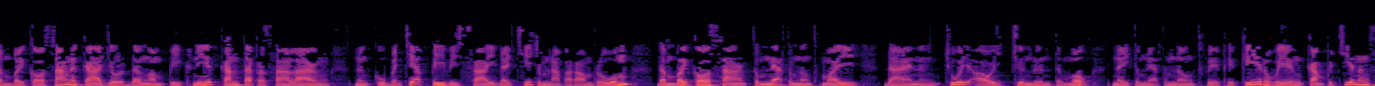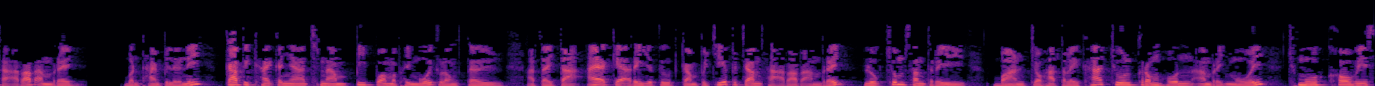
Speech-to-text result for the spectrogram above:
ដើម្បីកសាងនូវការយល់ដឹងអំពីគ្នាកាន់តែប្រសើរឡើង និងគូបញ្ជាក់ពីវិស័យដែលជាចំណាប់អារម្មណ៍រួម ដើម្បីកសាងទំនាក់ទំនងថ្មី ដែលនឹងជួយឲ្យជឿនលឿនទៅមុខនៃទំនាក់ទំនងទ្វេភាគីរវាងកម្ពុជានិងសហរដ្ឋអាមេរិកបន្ថែមពីលើនេះកាលពីខែកញ្ញាឆ្នាំ2021កន្លងទៅអតីតឯកអគ្គរដ្ឋទូតកម្ពុជាប្រចាំសហរដ្ឋអាមេរិកលោកជុំសន្តិរី បានចុះហត្ថលេខាជួលក្រុមហ៊ុនអាមេរិកមួយឈ្មោះ Covis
